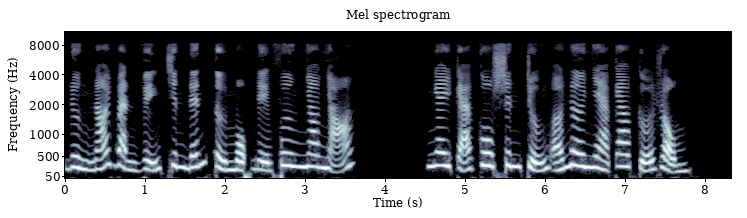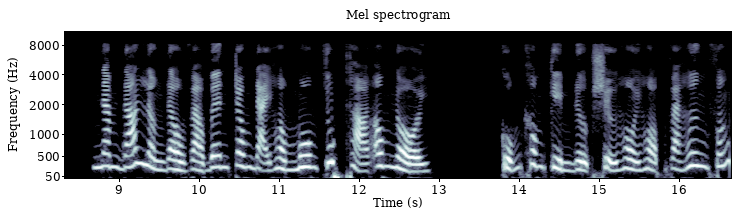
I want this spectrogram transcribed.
Đừng nói Bành Viễn Chinh đến từ một địa phương nho nhỏ. Ngay cả cô sinh trưởng ở nơi nhà cao cửa rộng. Năm đó lần đầu vào bên trong đại hồng môn chúc thọ ông nội. Cũng không kìm được sự hồi hộp và hương phấn.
